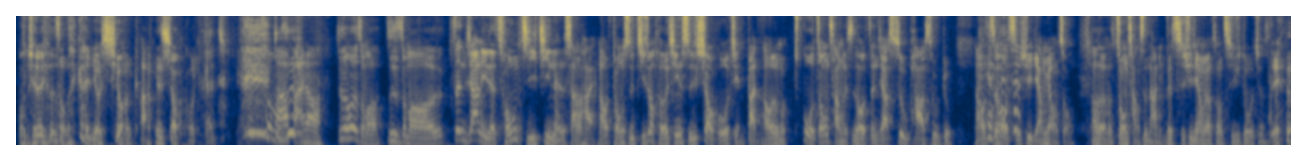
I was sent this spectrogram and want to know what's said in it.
我觉得有种在看游戏王卡片效果的感觉。这么麻烦哦。就是为什么，就是什么增加你的冲击技能伤害，然后同时击中核心时效果减半，然后什么过中场的时候增加十五趴速度，然后之后持续两秒钟，然后说中场是哪里？这持续两秒钟，持续多久之类的，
